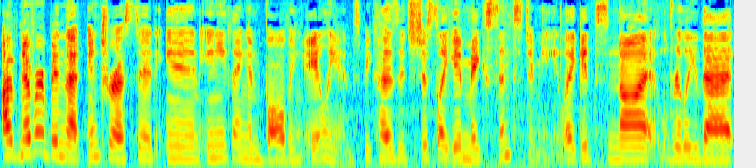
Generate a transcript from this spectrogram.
I've never been that interested in anything involving aliens because it's just like it makes sense to me. Like it's not really that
